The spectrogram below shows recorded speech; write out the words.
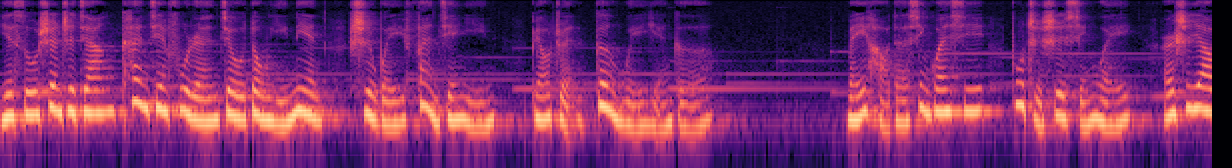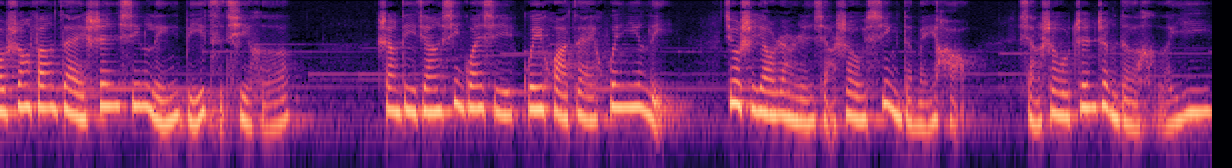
耶稣甚至将看见妇人就动淫念视为犯奸淫，标准更为严格。美好的性关系不只是行为，而是要双方在身心灵彼此契合。上帝将性关系规划在婚姻里，就是要让人享受性的美好，享受真正的合一。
